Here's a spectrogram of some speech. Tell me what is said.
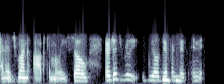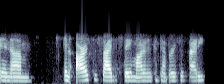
and is run optimally. So there are just really real mm-hmm. differences mm-hmm. in in um in our society today, modern and contemporary society,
